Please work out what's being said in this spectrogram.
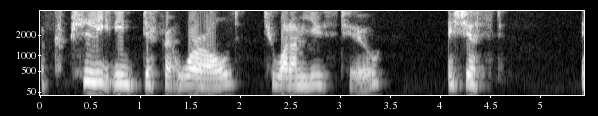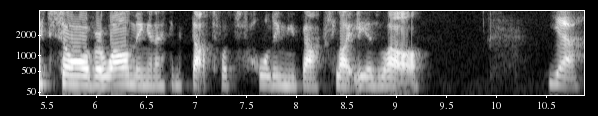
a completely different world to what I'm used to, it's just it's so overwhelming and I think that's what's holding me back slightly as well. Yeah.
